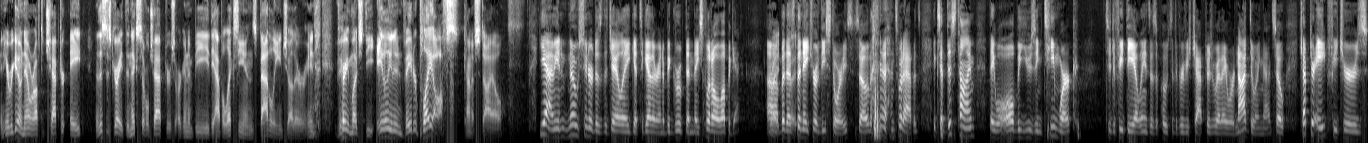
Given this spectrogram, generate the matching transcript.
And here we go. Now we're off to chapter eight. Now this is great. The next several chapters are going to be the Appellaxians battling each other in very much the Alien Invader playoffs kind of style. Yeah, I mean, no sooner does the JLA get together in a big group than they split all up again. Uh, Right, but that's right. the nature of these stories, so that's what happens. Except this time, they will all be using teamwork to defeat the aliens, as opposed to the previous chapters where they were not doing that. So, chapter eight features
